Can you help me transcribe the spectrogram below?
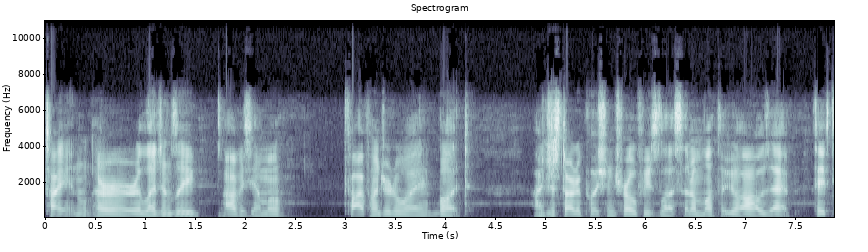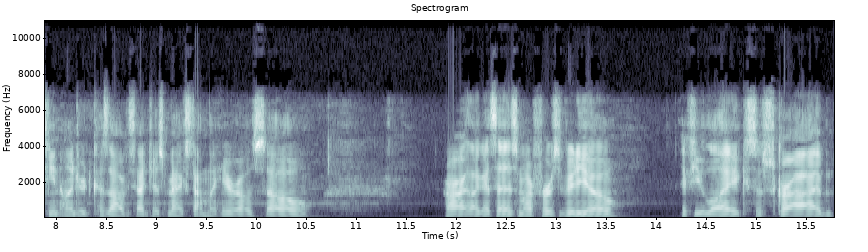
Titan or Legends League. Obviously, I'm a 500 away, but I just started pushing trophies less than a month ago. I was at 1500 because obviously I just maxed out my heroes. So, alright, like I said, is my first video. If you like, subscribe,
